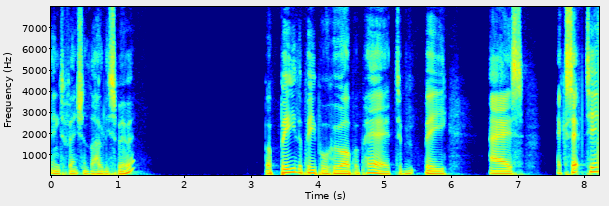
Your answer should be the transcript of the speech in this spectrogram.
intervention of the Holy Spirit. But be the people who are prepared to be as accepting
